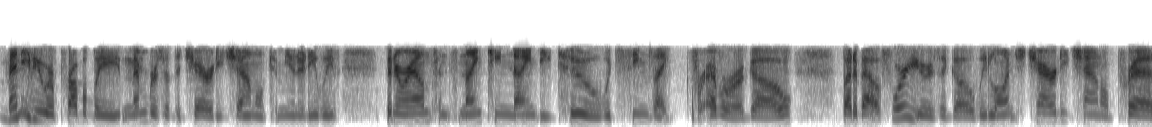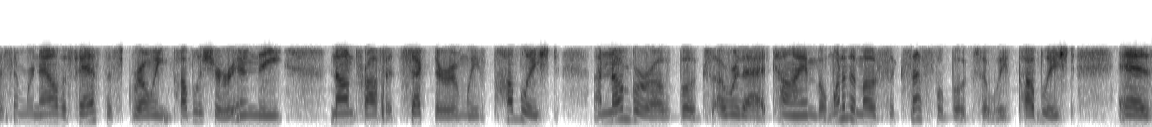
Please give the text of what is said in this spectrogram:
many of you are probably members of the Charity Channel community. We've been around since 1992, which seems like forever ago. But about four years ago, we launched Charity Channel Press, and we're now the fastest growing publisher in the nonprofit sector. And we've published a number of books over that time. But one of the most successful books that we've published is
